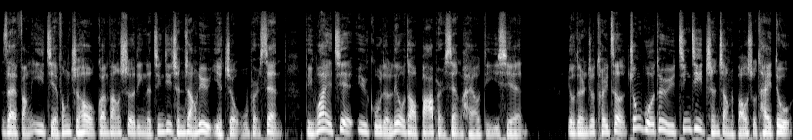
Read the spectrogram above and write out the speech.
在防疫解封之后，官方设定的经济成长率也只有五 percent，比外界预估的六到八 percent 还要低一些。有的人就推测，中国对于经济成长的保守态度，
